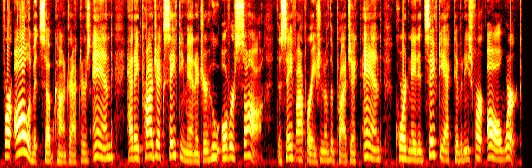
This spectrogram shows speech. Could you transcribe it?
for all of its subcontractors and had a project safety manager who oversaw the safe operation of the project and coordinated safety activities for all work.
